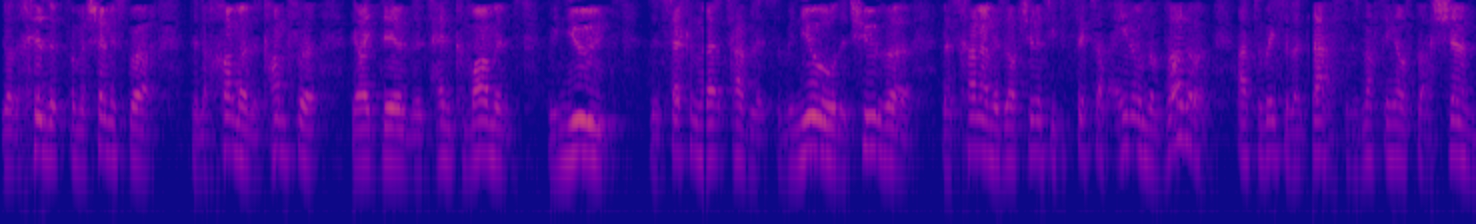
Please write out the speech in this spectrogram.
we got the Chizuk from Hashem Yisbarach, the Nechama, the comfort, the idea of the Ten Commandments renewed, the second tablets, the renewal, the tshuva, Veschanan is an opportunity to fix up Einon Mavado after Resa Ladas. So there's nothing else but Hashem.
